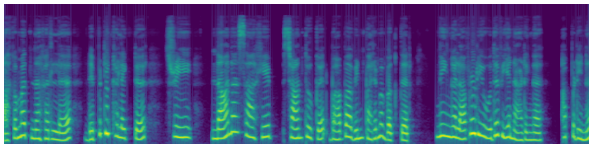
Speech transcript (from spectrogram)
அகமத் நகர்ல டெபுட்டி கலெக்டர் ஸ்ரீ நானா சாஹேப் சாந்தூக்கர் பாபாவின் பரம பக்தர் நீங்கள் அவருடைய உதவியை நாடுங்க அப்படின்னு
